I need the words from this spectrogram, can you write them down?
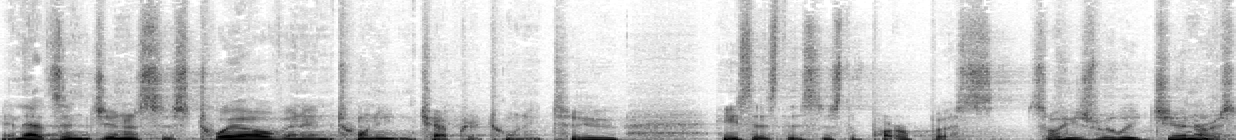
And that's in Genesis 12 and in 20, in chapter 22. He says, This is the purpose. So he's really generous.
